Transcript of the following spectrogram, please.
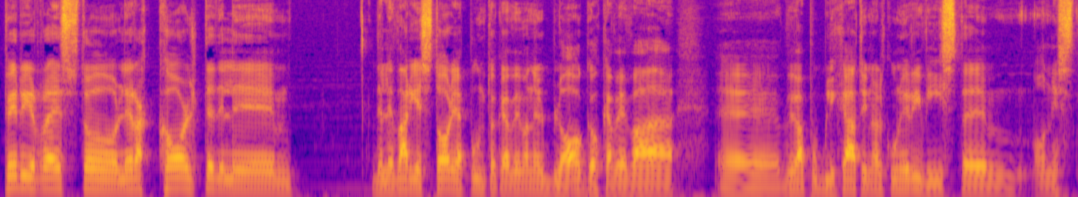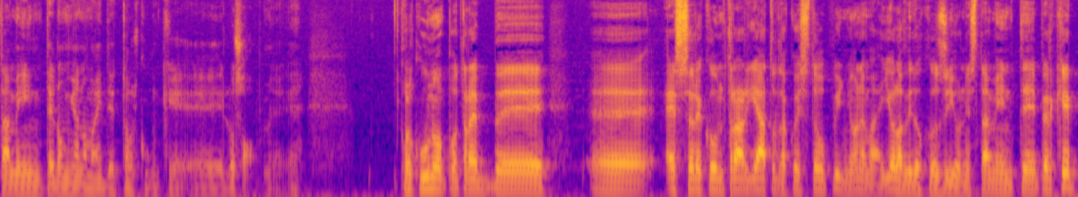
per il resto le raccolte delle, delle varie storie appunto che aveva nel blog o che aveva eh, aveva pubblicato in alcune riviste, mm, onestamente non mi hanno mai detto alcunché, eh, lo so, eh, qualcuno potrebbe eh, essere contrariato da questa opinione, ma io la vedo così onestamente, perché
